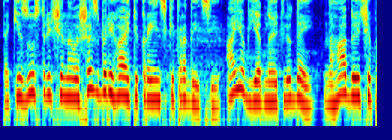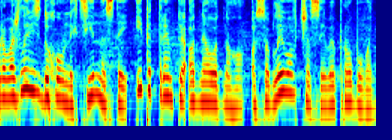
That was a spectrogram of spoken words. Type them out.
Такі зустрічі не лише зберігають українські традиції, а й об'єднують людей, нагадуючи про важливість духовних цінностей і підтримки одне одного, особливо в часи випробувань.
